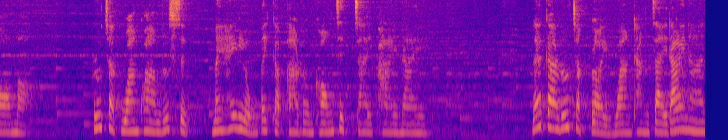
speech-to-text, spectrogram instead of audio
อเหมาะ รู้จักวางความรู้สึกไม่ให้หลงไปกับอารมณ์ของจิตใจภายใน และการรู้จักปล่อยวางทางใจได้นั้น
